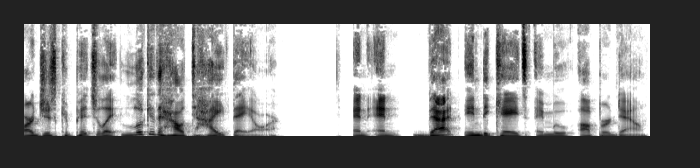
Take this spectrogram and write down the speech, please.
are just capitulate. Look at how tight they are. And, and that indicates a move up or down.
